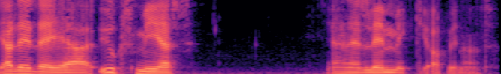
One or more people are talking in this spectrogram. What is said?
Jäljelle jää yksi mies ja hänen lemmikkiapinansa.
